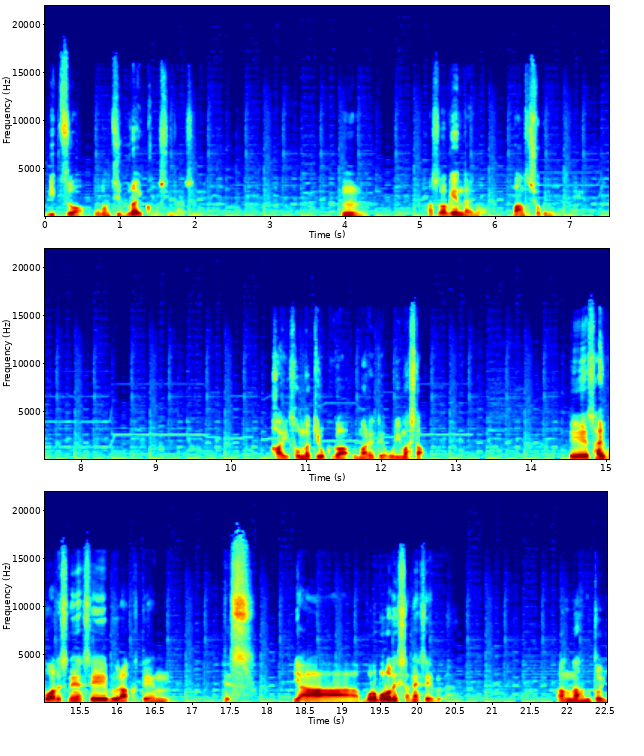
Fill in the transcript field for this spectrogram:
率は同じぐらいかもしれないですね。うん。さすが現代のバント職人ですね。はい、そんな記録が生まれておりました。で、最後はですね、西武楽天です。いやー、ボロボロでしたね、西武。あの、なんといっ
